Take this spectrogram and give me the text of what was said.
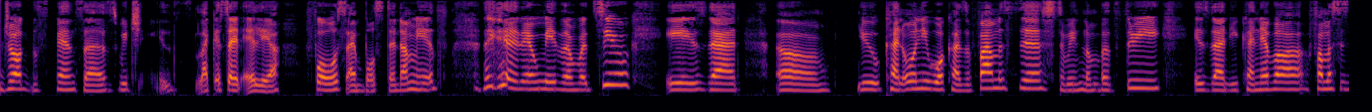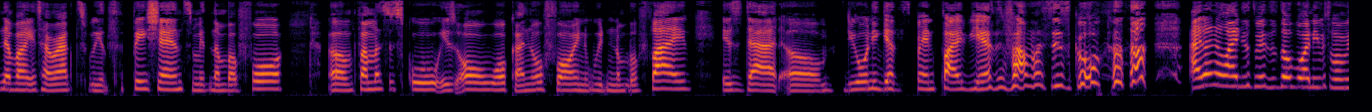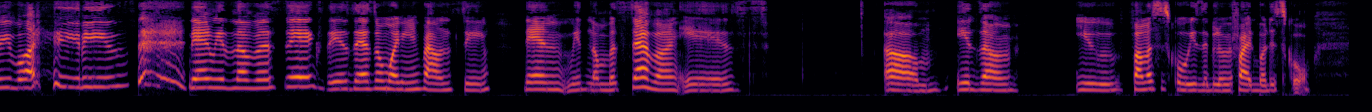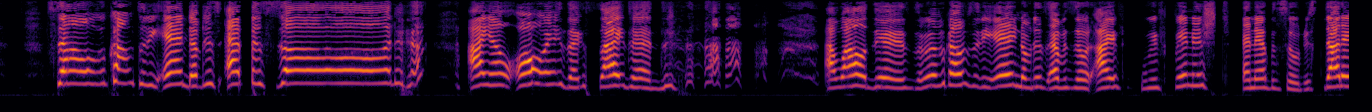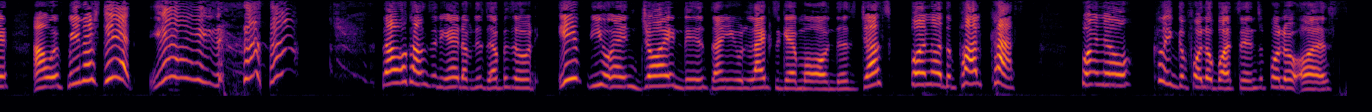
drug dispensers, which is, like I said earlier, false. I busted a myth. then myth number two is that um, you can only work as a pharmacist. Myth number three is that you can never, pharmacists never interact with patients. With number four, um, pharmacy school is all work and no fun. With number five is that um, you only get to spend five years in pharmacy school. I don't know why this myth is so funny for me, but it is. Then with number six is there's no money in pharmacy. Then with number seven is um is um you pharmacy school is a glorified body school. So we've come to the end of this episode. I am always excited about this. We've come to the end of this episode. I we finished an episode. We started and we finished it. Yay! so we come to the end of this episode. If you enjoyed this and you would like to get more of this, just follow the podcast. Follow, click the follow button to follow us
